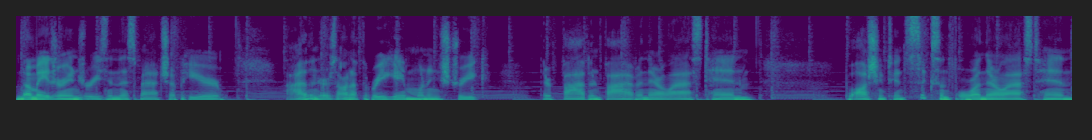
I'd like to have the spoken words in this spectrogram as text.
no major injuries in this matchup here. Islanders on a three game winning streak. They're 5 and 5 in their last 10. Washington 6 and 4 in their last 10.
